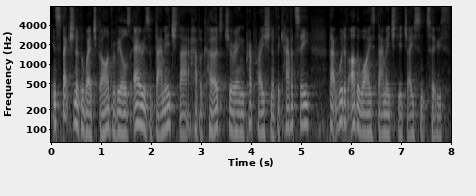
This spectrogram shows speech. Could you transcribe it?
Inspection of the wedge guard reveals areas of damage that have occurred during preparation of the cavity that would have otherwise damaged the adjacent tooth.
